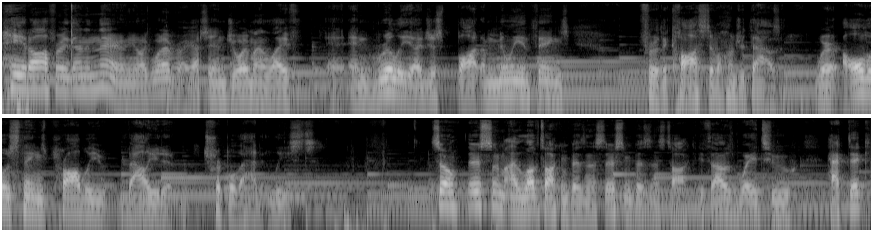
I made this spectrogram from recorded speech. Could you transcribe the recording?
pay it off right then and there, and you're like, whatever. I got to enjoy my life, and really, I just bought a million things for the cost of 100,000, where all those things probably valued at triple that at least. So there's some, I love talking business. There's some business talk. If that was way too hectic,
